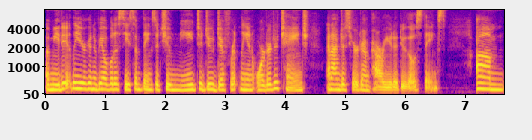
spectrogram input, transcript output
Immediately, you're going to be able to see some things that you need to do differently in order to change. And I'm just here to empower you to do those things. Um,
